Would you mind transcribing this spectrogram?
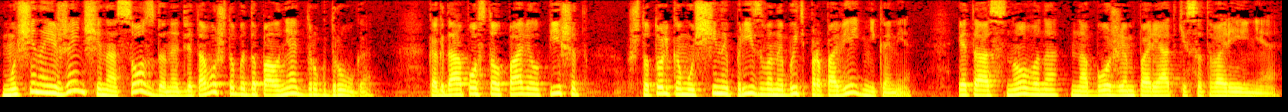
Мужчина и женщина созданы для того, чтобы дополнять друг друга. Когда апостол Павел пишет, что только мужчины призваны быть проповедниками – это основано на Божьем порядке сотворения.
